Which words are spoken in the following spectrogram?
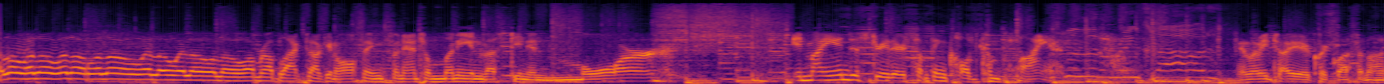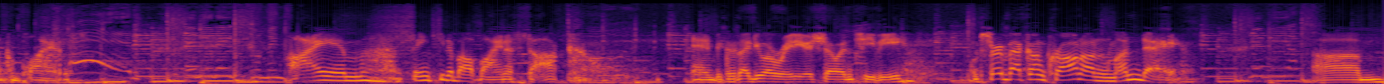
Hello, hello, hello, hello, hello, hello, hello. I'm Rob Black talking all things financial, money, investing, and more. In my industry, there's something called compliance. And let me tell you a quick lesson on compliance. I am thinking about buying a stock and because I do a radio show and TV, I'm starting back on KRON on Monday. Um,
